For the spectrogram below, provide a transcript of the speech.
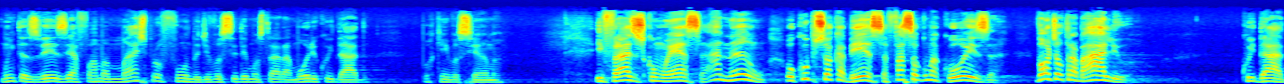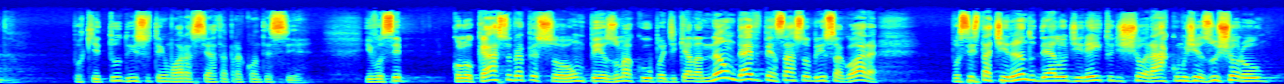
muitas vezes, é a forma mais profunda de você demonstrar amor e cuidado por quem você ama. E frases como essa: ah, não, ocupe sua cabeça, faça alguma coisa, volte ao trabalho. Cuidado, porque tudo isso tem uma hora certa para acontecer. E você colocar sobre a pessoa um peso, uma culpa de que ela não deve pensar sobre isso agora, você está tirando dela o direito de chorar como Jesus chorou.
